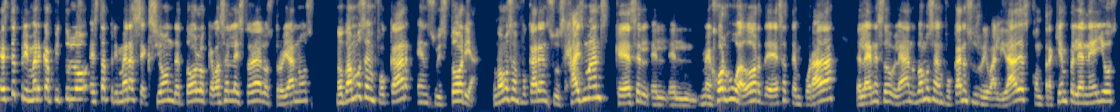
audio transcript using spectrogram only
este primer capítulo, esta primera sección de todo lo que va a ser la historia de los troyanos, nos vamos a enfocar en su historia. Nos vamos a enfocar en sus Heismans, que es el, el, el mejor jugador de esa temporada de la NCAA. Nos vamos a enfocar en sus rivalidades, contra quién pelean ellos,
